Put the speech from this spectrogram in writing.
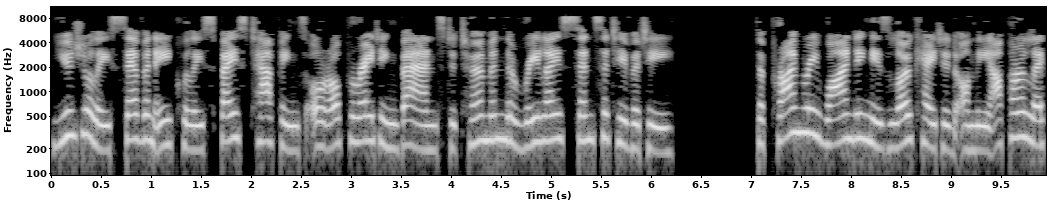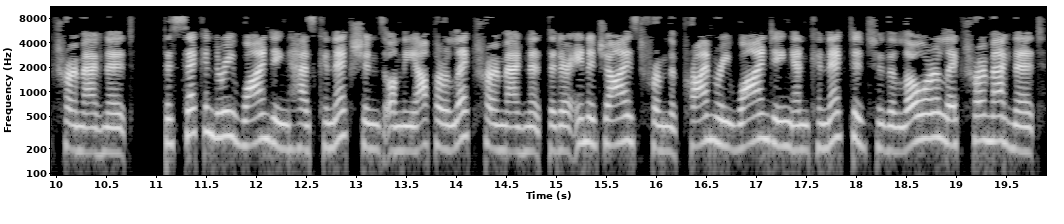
Usually seven equally spaced tappings or operating bands determine the relay's sensitivity. The primary winding is located on the upper electromagnet. The secondary winding has connections on the upper electromagnet that are energized from the primary winding and connected to the lower electromagnet.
